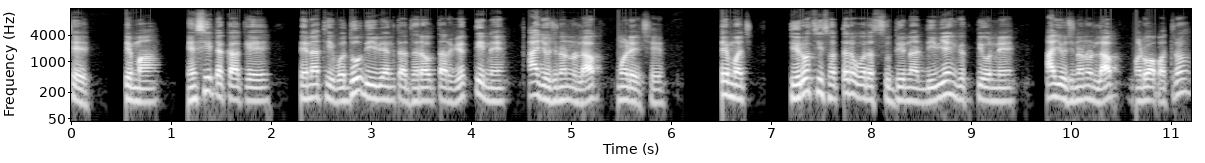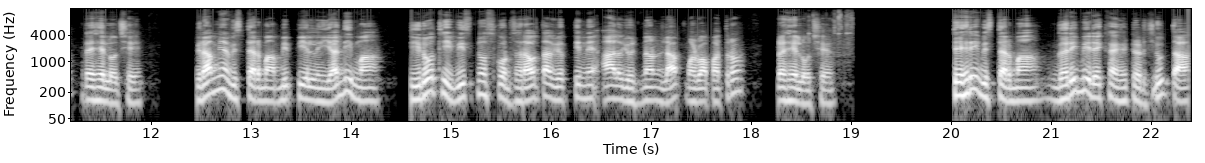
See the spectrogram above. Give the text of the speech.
છે. જેમાં એંસી ટકા કે તેનાથી વધુ દિવ્યાંગતા ધરાવતા વ્યક્તિને આ યોજનાનો લાભ મળે છે. તેમજ ઝીરોથી સત્તર વર્ષ સુધીના દિવ્યાંગ વ્યક્તિઓને આ યોજનાનો લાભ મળવાપાત્ર રહેલો છે. ગ્રામ્ય વિસ્તારમાં બીપીએલની યાદીમાં ઝીરોથી વીસનો સ્કોર ધરાવતા વ્યક્તિને આ યોજનાનો લાભ મળવાપાત્ર રહેલો છે. શહેરી વિસ્તારમાં ગરીબી રેખા હેઠળ જીવતા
